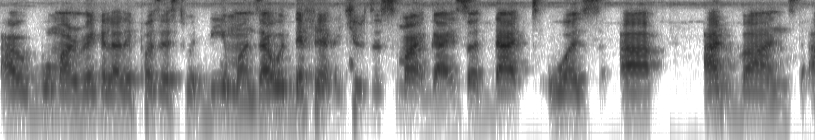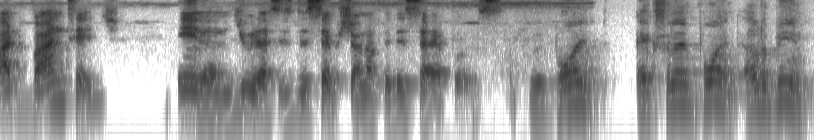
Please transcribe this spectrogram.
a woman regularly possessed with demons. I would definitely choose the smart guy. So that was a advanced advantage in Yeah. Judas's deception of the disciples. Good point. Excellent point. Elder Beam.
